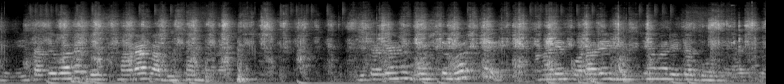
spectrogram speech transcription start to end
এই এটাকে বলে বেশ মারা বা বেসন মারা যেটাকে আমি ঘষতে ঘষতে আমার এই কড়ারের মিষ্টি আমার এটা জমে আসবে।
